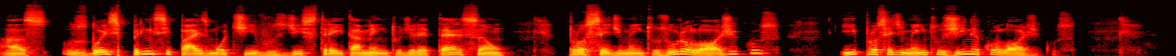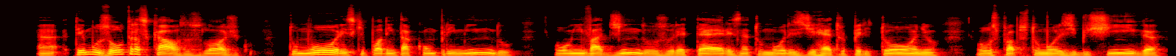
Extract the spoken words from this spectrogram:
as, os dois principais motivos de estreitamento de ureter são procedimentos urológicos e procedimentos ginecológicos. Uh, temos outras causas, lógico, tumores que podem estar comprimindo ou invadindo os ureteres, né, tumores de retroperitônio ou os próprios tumores de bexiga,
